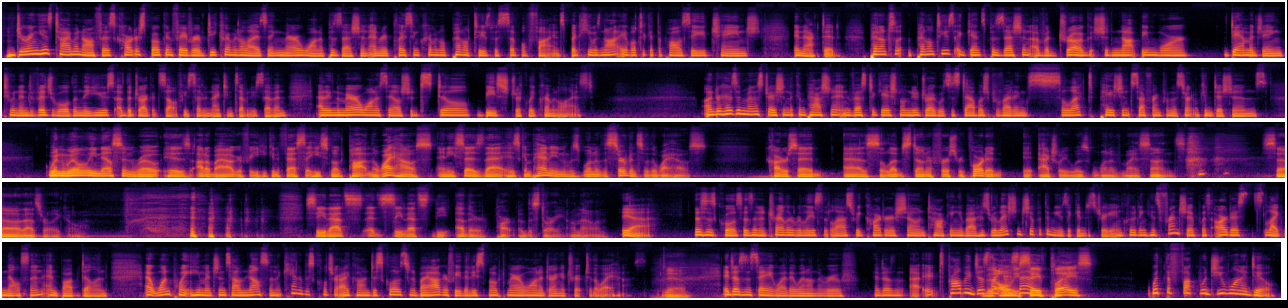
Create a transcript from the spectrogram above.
Hmm. During his time in office, Carter spoke in favor of decriminalizing marijuana possession and replacing criminal penalties with civil fines, but he was not able to get the policy change enacted. Penalty, penalties against possession of a drug should not be more damaging to an individual than the use of the drug itself, he said in 1977, adding the marijuana sale should still be strictly criminalized. Under his administration, the Compassionate Investigational New Drug was established, providing select patients suffering from the certain conditions. When Willie Nelson wrote his autobiography, he confessed that he smoked pot in the White House, and he says that his companion was one of the servants of the White House. Carter said, as CelebStoner first reported, it actually was one of my sons. so that's really cool. see, that's it's see that's the other part of the story on that one. Yeah. This is cool. It says in a trailer release that last week, Carter is shown talking about his relationship with the music industry, including his friendship with artists like Nelson and Bob Dylan. At one point, he mentions how Nelson, a cannabis culture icon, disclosed in a biography that he smoked marijuana during a trip to the White House. Yeah. It doesn't say why they went on the roof. It doesn't. uh, It's probably just the like only I said. safe place. What the fuck would you want to do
